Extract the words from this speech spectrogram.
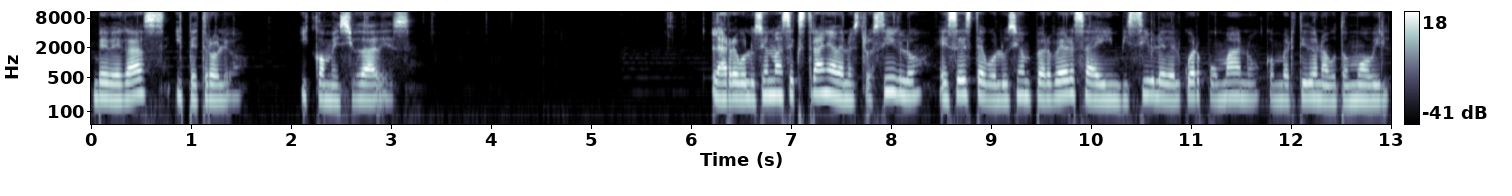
bebe gas y petróleo, y come ciudades. La revolución más extraña de nuestro siglo es esta evolución perversa e invisible del cuerpo humano convertido en automóvil,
